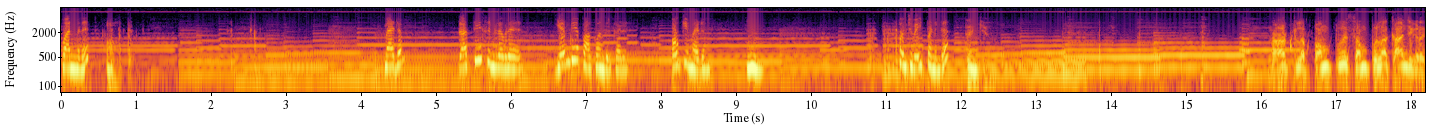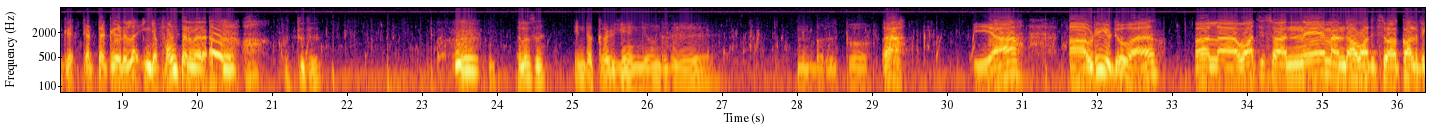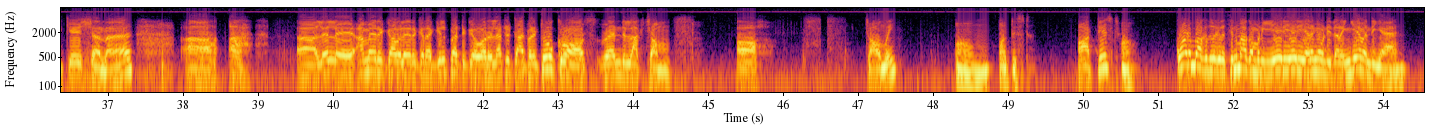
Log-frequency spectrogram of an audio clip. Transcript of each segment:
ஒன் மினிட் மேடம் ரத்தீஷ்ங்கிறவரு எம்டிய பார்க்க வந்திருக்காரு. ஓகே மேடம் ம். கொஞ்சம் வெயிட் பண்ணுங்க. தேங்க்யூ நாட்டுல பம்பு சம்பு எல்லாம் காஞ்சு கிடக்கு. கெட்ட கேடுல இங்க ஃபவுண்டன் வேற. குத்துது. ஹலோ சார் இந்த கழுகு இங்க வந்தது? ம், பதில் போ யா. How do you do eh? well uh, what is your name and uh, what is your qualification eh? uh, uh, uh, Lilly அமெரிக்காவில் இருக்கிற கில்பர்ட்டுக்கு ஒரு லெட்டர் டைப் பண்ணி டூ க்ராஸ் ரெண்டு லட்சம். டாமி ஆர்டிஸ்ட் ஆர்டிஸ்ட் ஆ. கோடம்பாக்கத்தில் இருக்கிற சினிமா கம்பெனி ஏறி ஏறி இறங்க வேண்டியதானே இங்கே வந்தீங்க?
